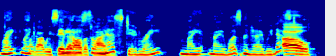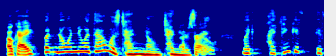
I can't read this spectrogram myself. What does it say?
right Oh like God, we say we that all the also time. nested right my my husband and i we nested oh, okay. but no one knew what that was 10 no 10 years right. ago like i think if if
